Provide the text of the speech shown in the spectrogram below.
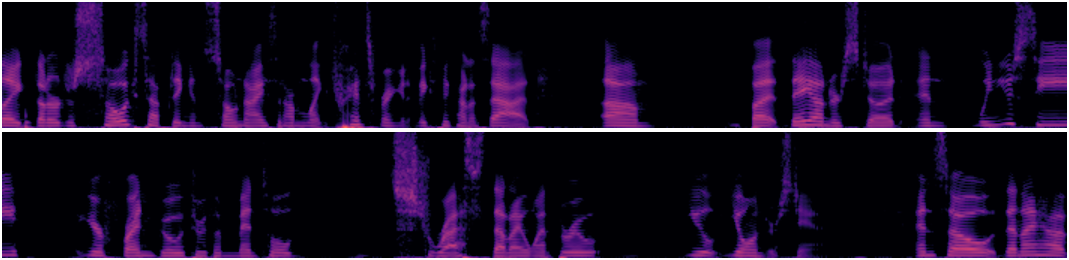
like that are just so accepting and so nice and I'm like transferring it. It makes me kind of sad. Um but they understood and when you see your friend go through the mental stress that I went through, you you'll understand. And so then I have,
